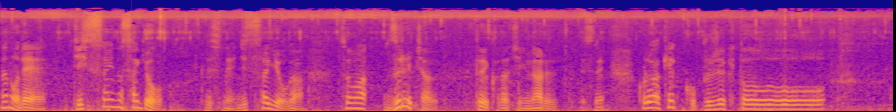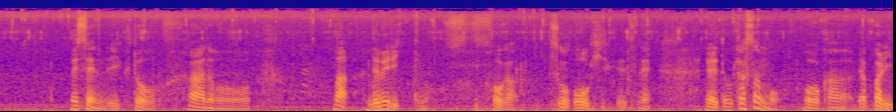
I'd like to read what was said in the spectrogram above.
なので実際の作業ですね実作業がそのままずれちゃうという形になるんですね。これは結構プロジェクト目線でいくとあのまあ、デメリットの方がすごく大きくてですね、えーと、お客さんもやっぱり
